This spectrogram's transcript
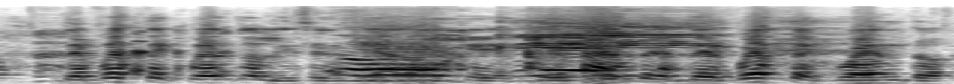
Después, después te cuento, licenciada, que Ok. después, te, después te cuento.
